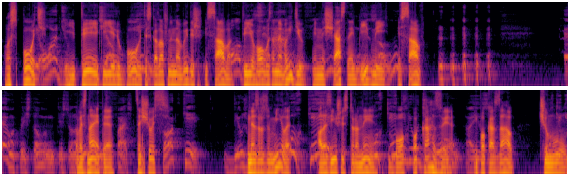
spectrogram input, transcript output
Господь і ти, який є любов, і ти сказав, що ненавидиш Ісава, ти його возненавидів. Він нещасний, бідний Ісав. Ви знаєте, це щось незрозуміле, але з іншої сторони Бог показує і показав, чому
